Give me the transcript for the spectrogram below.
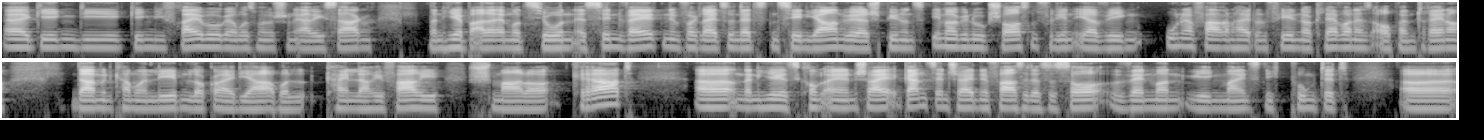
äh, gegen, die, gegen die Freiburger, muss man schon ehrlich sagen. Dann hier bei aller Emotionen. Es sind Welten im Vergleich zu den letzten zehn Jahren. Wir spielen uns immer genug Chancen, verlieren eher wegen Unerfahrenheit und fehlender Cleverness, auch beim Trainer. Damit kann man leben, Lockerheit ja, aber kein Larifari, schmaler Grad. Äh, und dann hier jetzt kommt eine entschei ganz entscheidende Phase der Saison. Wenn man gegen Mainz nicht punktet, äh,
